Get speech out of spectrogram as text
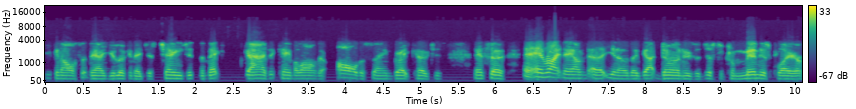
you can also now you're looking at just change it. The next guys that came along, they're all the same, great coaches. And so, and, right now, uh, you know, they've got Dunn, who's a, just a tremendous player,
